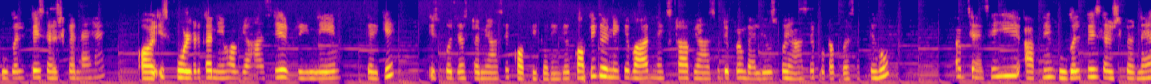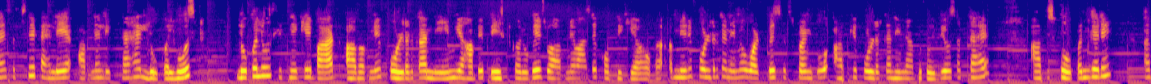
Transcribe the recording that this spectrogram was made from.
गूगल पे सर्च करना है और इस फोल्डर का नेम हम यहाँ से रीनेम करके इसको जस्ट हम यहाँ से कॉपी करेंगे। कॉपी करने के बाद नेक्स्ट आप यहाँ से डिफरेंट वैल्यूज़ को यहाँ से पुटअप कर सकते हो। अब जैसे ही आपने गूगल पे सर्च करना है, सबसे पहले आपने लिखना है लोकल होस्ट लोकल होस्ट लिखने के बाद आप अपने फोल्डर का नेम यहाँ पे पेस्ट करोगे, जो आपने वहाँ से कॉपी किया होगा। अब मेरे फोल्डर का नेम है वर्डप्रेस सिक्स पॉइंट टू आपके फोल्डर का नेम यहाँ पे कोई भी हो सकता है। आप इसको ओपन करें। अब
